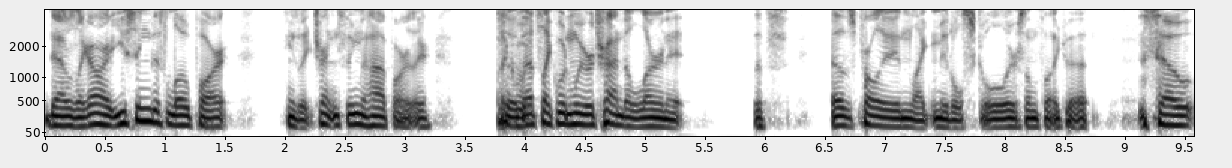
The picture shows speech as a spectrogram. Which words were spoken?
Dad was like, "All right, you sing this low part, He's like, Trenton, sing the high part there. So Like that's like when we were trying to learn it. That's that was probably in like middle school or something like that. So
